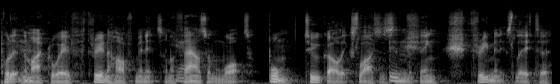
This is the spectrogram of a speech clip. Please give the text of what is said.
Put it in the microwave, three and a half minutes on a thousand watts. Boom, two garlic slices in the thing. Three minutes later,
